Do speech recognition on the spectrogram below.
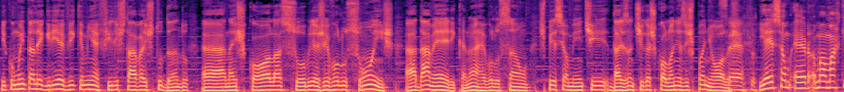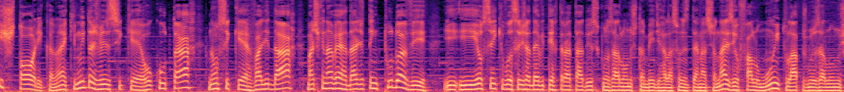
e com muita alegria vi que a minha filha estava estudando uh, na escola sobre as revoluções uh, da América, não é? A revolução especialmente das antigas colônias espanholas. Certo. E essa é, é uma marca histórica, não é? Que muitas vezes se quer ocultar, não se quer validar, mas que na verdade tem tudo a ver. E, e eu sei que você já deve ter tratado isso com os alunos também de relações internacionais. Eu falo muito lá para os meus alunos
